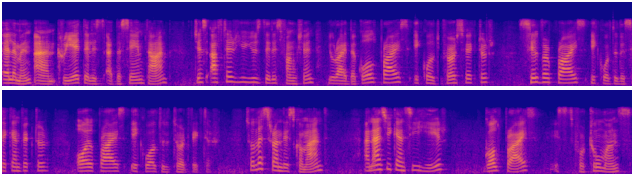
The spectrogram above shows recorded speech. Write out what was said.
element and create a list at the same time, just after you use the list function, you write the gold price equal to first vector, silver price equal to the second vector, oil price equal to the third vector. So let's run this command. And as you can see here, gold price is for two months,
